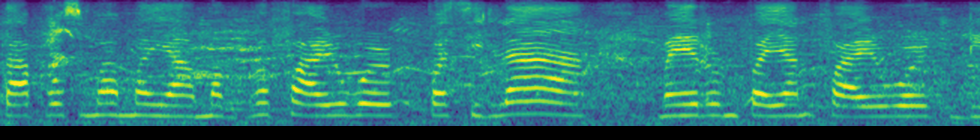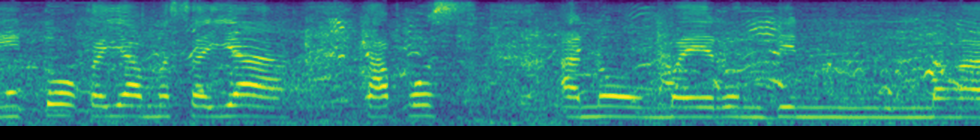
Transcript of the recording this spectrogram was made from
tapos mamaya magpa-firework pa sila. Mayroon pa yan firework dito kaya masaya. Tapos ano mayroon din mga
